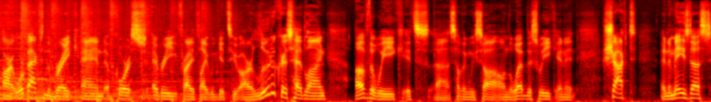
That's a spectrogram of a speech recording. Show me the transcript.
All right, we're back from the break, and of course, every Friday flight we get to our ludicrous headline of the week. It's uh, something we saw on the web this week, and it shocked and amazed us,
